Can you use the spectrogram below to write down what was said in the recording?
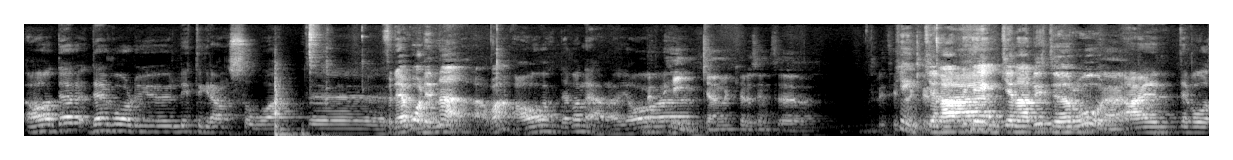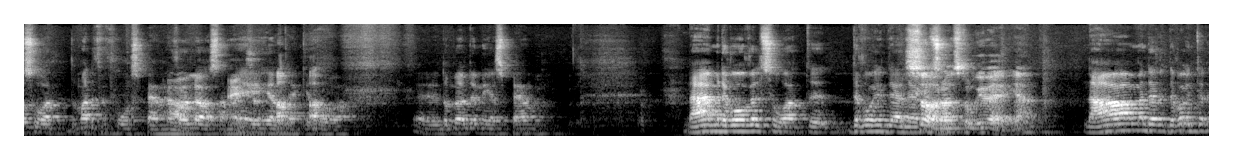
ja där, där var det ju lite grann så att... Eh, För där var det nära va? Ja, det var nära. Jag, Men Hinken lyckades inte Hinken hade, Hinken hade inte råd. Nej, det var så att de hade för få spänn för att Ja, lösa mig exakt. helt Ja, enkelt. ja. Och, eh, de behövde mer spänn. Nej, men det var väl så att eh, det var ju det läget Sören som- stod i vägen. Nej, men det, det var inte...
